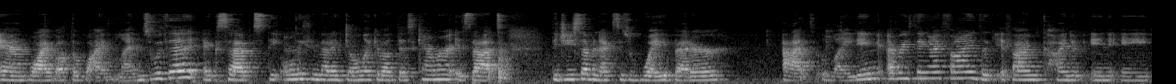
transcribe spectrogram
and why I bought the wide lens with it, except the only thing that I don't like about this camera is that the G7X is way better at lighting everything I find. Like if I'm kind of in a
